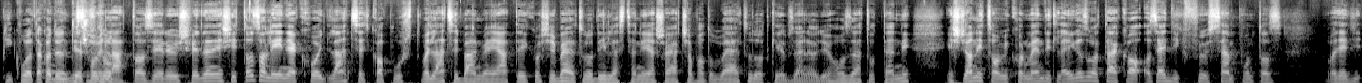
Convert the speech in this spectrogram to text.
kik voltak a Biztos, hogy döntéshozók. látta azért ő is védeni, és itt az a lényeg, hogy látsz egy kapust, vagy látsz egy bármilyen játékos, és be tudod illeszteni a saját csapatodba, el tudod képzelni, hogy ő hozzá tud tenni. És gyanítom, amikor Mendit leigazolták, az egyik fő szempont az, vagy egy,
